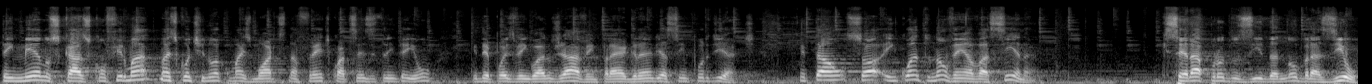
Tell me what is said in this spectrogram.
tem menos casos confirmados, mas continua com mais mortes na frente, 431, e depois vem Guarujá, vem Praia Grande e assim por diante. Então, só enquanto não vem a vacina, que será produzida no Brasil,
